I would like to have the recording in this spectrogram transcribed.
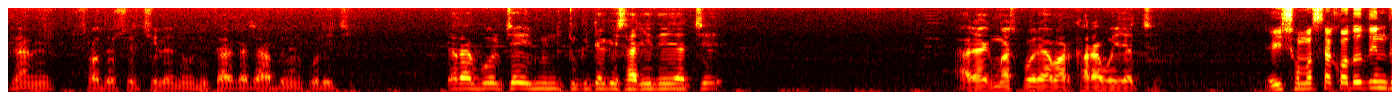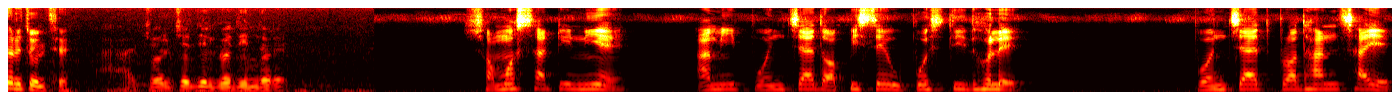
গ্রামের সদস্য ছিলেন উনি তার কাছে আবেদন করেছি। তারা বলছে এমনি টুকিটাকি সারিয়ে দিয়ে যাচ্ছে আর এক মাস পরে আবার খারাপ হয়ে যাচ্ছে। এই সমস্যা কতদিন ধরে চলছে? আর চলছে দীর্ঘদিন ধরে। সমস্যাটি নিয়ে আমি পঞ্চায়েত অফিসে উপস্থিত হলে পঞ্চায়েত প্রধান সাহেব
